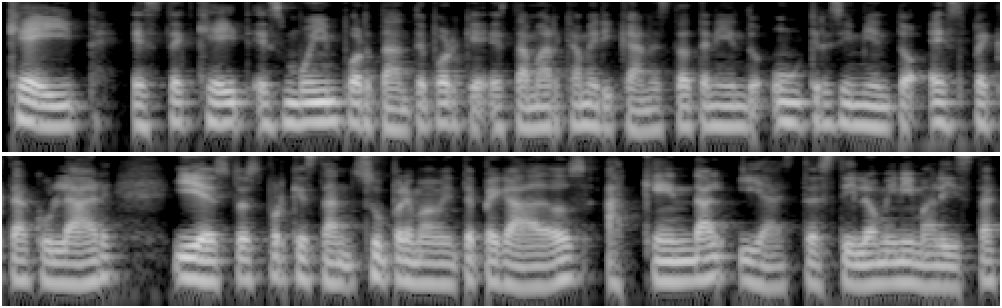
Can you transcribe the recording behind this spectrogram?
Kate, este Kate es muy importante porque esta marca americana está teniendo un crecimiento espectacular y esto es porque están supremamente pegados a Kendall y a este estilo minimalista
